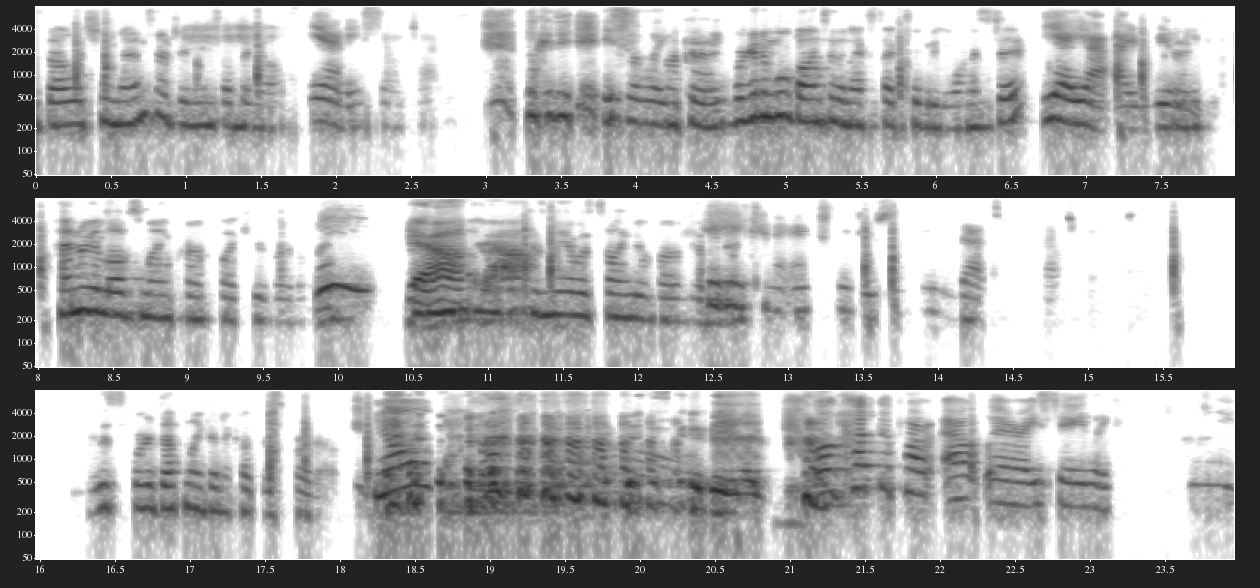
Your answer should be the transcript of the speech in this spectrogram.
Is that what you meant, or do you mean something else? Annie sometimes. Look at it. It's so like. Okay, we're gonna move on to the next activity. You want to stay? Yeah, yeah. I really. Okay. Henry loves Minecraft like you, by the way. Whee! Yeah. Because Mia was telling you about it Hey, day. can I actually do something? That's that's. This, we're definitely gonna cut this part out. No. This is gonna be like well, cut the part out where I say like. "Hey,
